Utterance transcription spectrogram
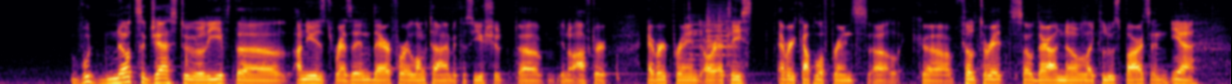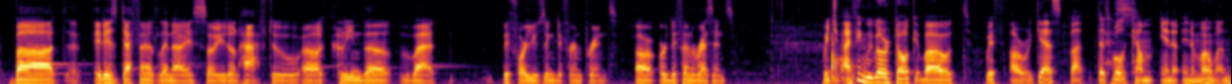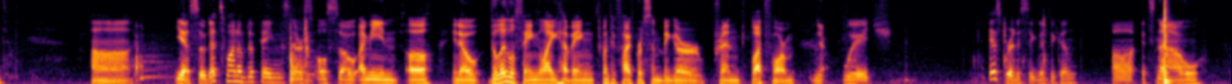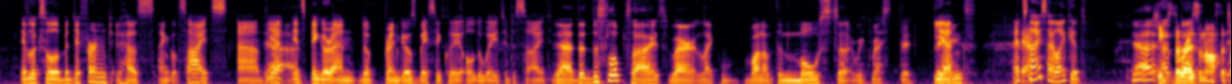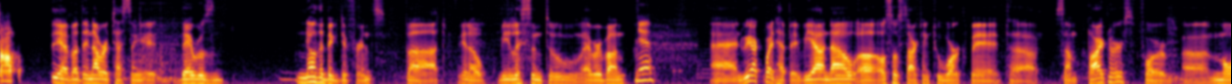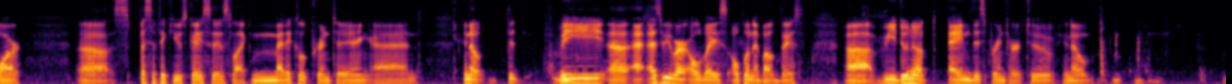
would not suggest to leave the unused resin there for a long time because you should, uh, you know, after every print or at least every couple of prints, uh, like uh, filter it so there are no like loose parts in. yeah But it is definitely nice, so you don't have to uh, clean the wet before using different prints or, or different resins. which I think we will talk about with our guest, but that will come in a, in a moment. Uh, yeah, so that's one of the things. There's also, I mean, uh, you know, the little thing like having 25% bigger print platform, Yeah. which is pretty significant. Uh, it's now, it looks a little bit different. It has angled sides, and yeah, Yeah. it's bigger, and the print goes basically all the way to the side. Yeah, the, the sloped sides were like one of the most uh, requested Yeah. things. It's Yeah. nice. I like it. Yeah, keeps uh, the but- resin off the top Yeah, but in our testing, it, there was not a big difference. But you know, we listened to everyone, Yeah. And we are quite happy. We are now uh, also starting to work with uh, some partners for uh, more specific use cases like medical printing and you know we as we were always open about this uh, we do not aim this printer to you know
